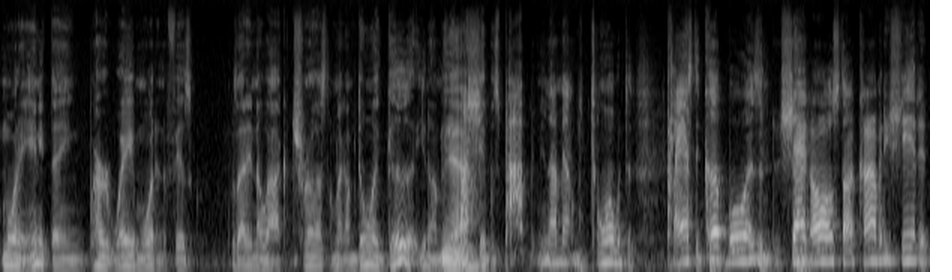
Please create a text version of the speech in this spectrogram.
more than anything, hurt way more than the physical because I didn't know I could trust. I'm like, I'm doing good, you know. What I mean, Yeah. my shit was popping. You know, what I mean, I was torn with the Plastic Cup Boyz and the Shaq All Star comedy shit, and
